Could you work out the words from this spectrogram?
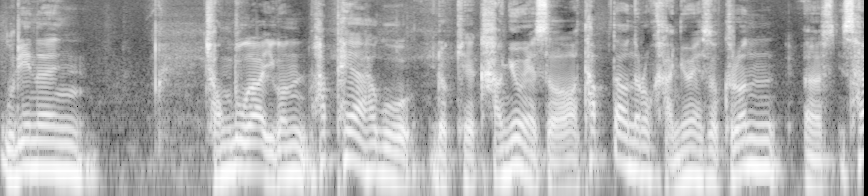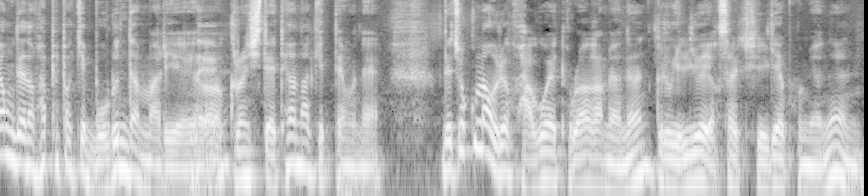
우리는 정부가 이건 화폐야 하고 이렇게 강요해서 top-down으로 강요해서 그런 어, 사용되는 화폐밖에 모른단 말이에요. 네. 그런 시대에 태어났기 때문에. 근데 조금만 우리가 과거에 돌아가면은 그리고 인류의 역사를 길게 보면은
